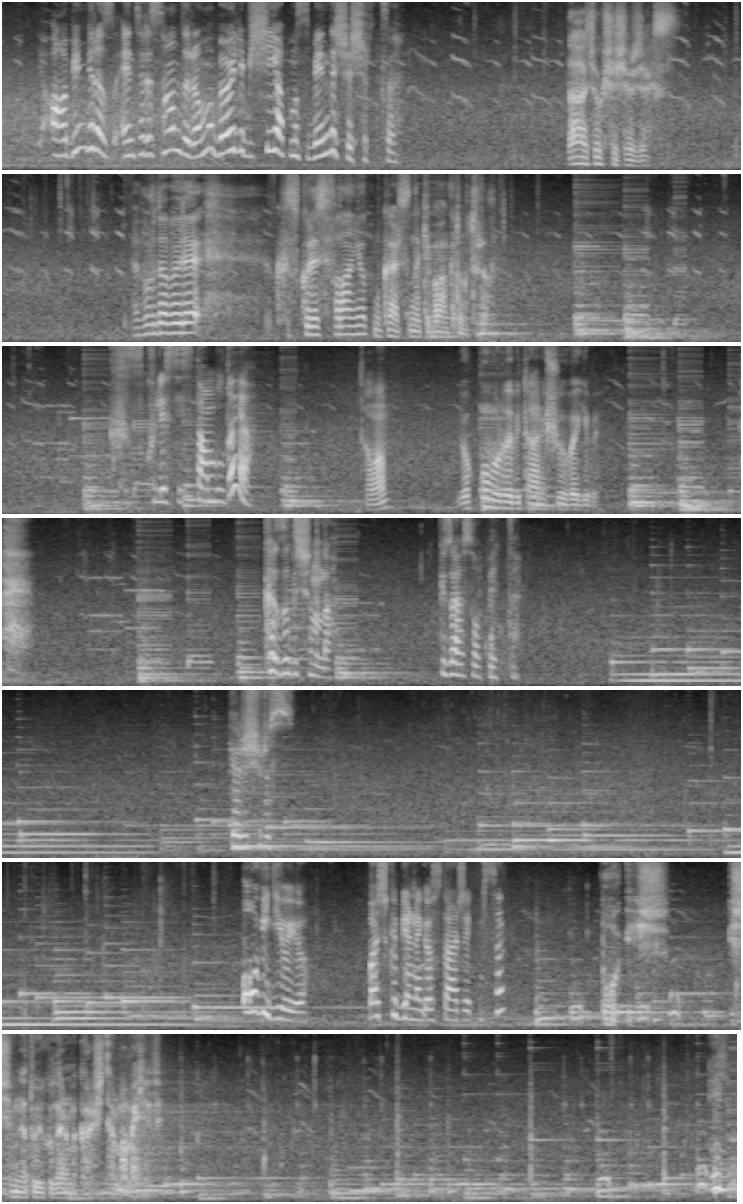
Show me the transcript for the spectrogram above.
abim biraz enteresandır ama böyle bir şey yapması beni de şaşırttı. Daha çok şaşıracaksın. Ya burada böyle kız kulesi falan yok mu karşısındaki bankta oturalım? Kız Kulesi İstanbul'da ya. Tamam. Yok mu burada bir tane şube gibi? Kazı dışında. Güzel sohbetti. Görüşürüz. O videoyu başka birine gösterecek misin? O iş. İşimle duygularımı karıştırmam Elif. Elif.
